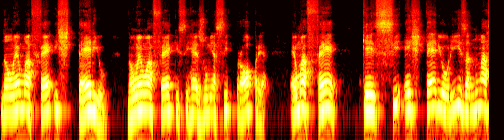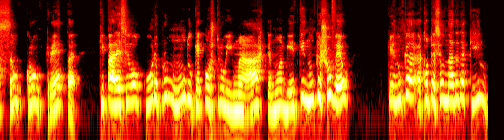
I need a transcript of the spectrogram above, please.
não é uma fé estéril, não é uma fé que se resume a si própria, é uma fé que se exterioriza numa ação concreta que parece loucura para o mundo, que é construir uma arca num ambiente que nunca choveu, que nunca aconteceu nada daquilo.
